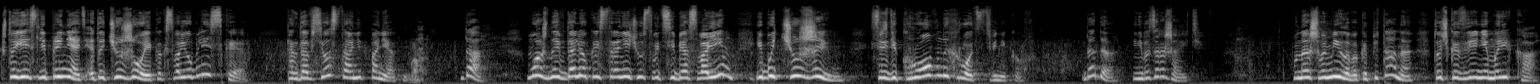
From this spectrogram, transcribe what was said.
что если принять это чужое как свое близкое, тогда все станет понятно. А. Да, можно и в далекой стране чувствовать себя своим и быть чужим среди кровных родственников. Да-да, и не возражайте. У нашего милого капитана точка зрения моряка,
